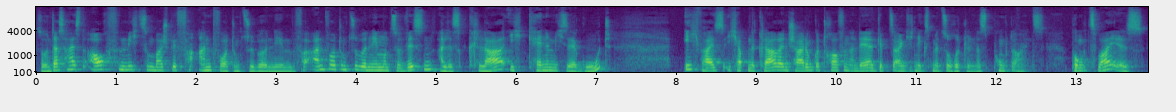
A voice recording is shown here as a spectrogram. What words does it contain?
So, und das heißt auch für mich zum Beispiel Verantwortung zu übernehmen. Verantwortung zu übernehmen und zu wissen, alles klar, ich kenne mich sehr gut. Ich weiß, ich habe eine klare Entscheidung getroffen, an der gibt es eigentlich nichts mehr zu rütteln. Das ist Punkt 1. Punkt 2 ist,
